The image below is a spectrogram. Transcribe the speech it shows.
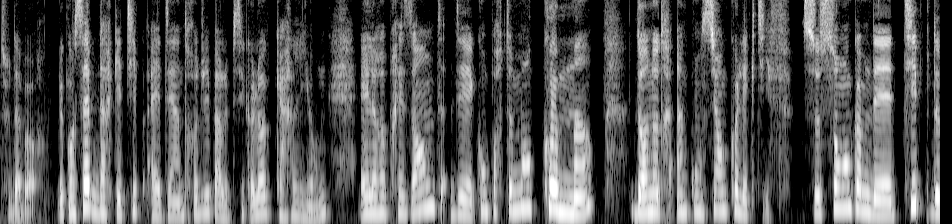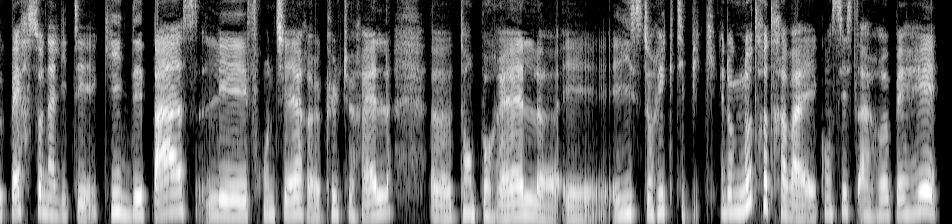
tout d'abord? Le concept d'archétype a été introduit par le psychologue Carl Jung et il représente des comportements communs dans notre inconscient collectif. Ce sont comme des types de personnalités qui dépassent les frontières culturelles, euh, temporelles et, et historiques typiques. Et donc notre travail consiste à repérer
